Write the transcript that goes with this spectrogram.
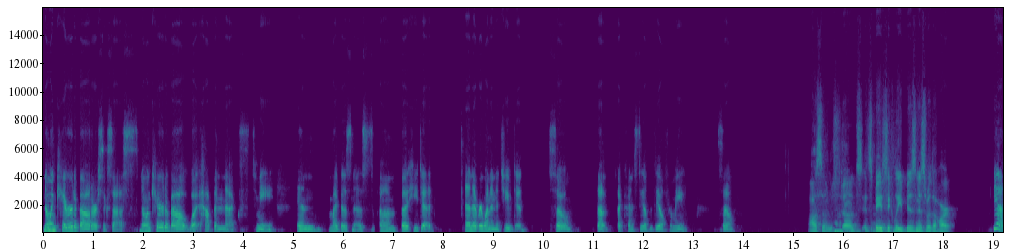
no one cared about our success. No one cared about what happened next to me in my business, um, but he did, and everyone in Achieve did. So that that kind of sealed the deal for me. So awesome. So it's it's basically business with a heart. Yeah,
